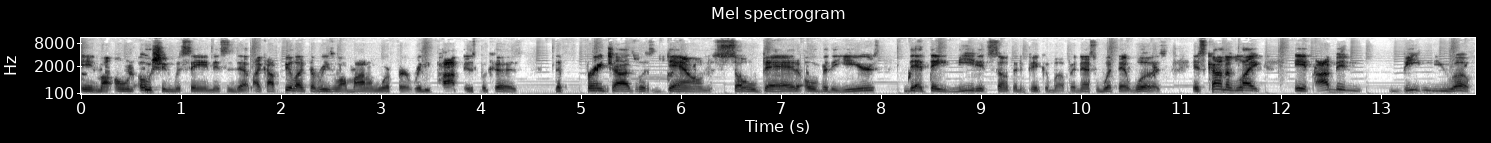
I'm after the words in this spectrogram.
in my own ocean with saying this is that like I feel like the reason why Modern Warfare really popped is because the franchise was down so bad over the years that they needed something to pick them up, and that's what that was. It's kind of like if I've been beating you up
